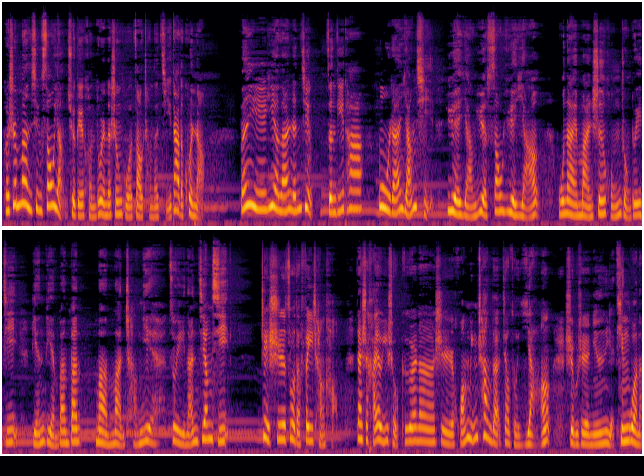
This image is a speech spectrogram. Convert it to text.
可是慢性瘙痒却给很多人的生活造成了极大的困扰。本已夜阑人静，怎敌他蓦然痒起，越痒越搔越痒，无奈满身红肿堆积，点点斑斑，漫漫长夜最难将息。这诗做得非常好，但是还有一首歌呢，是黄龄唱的，叫做《痒》，是不是您也听过呢？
